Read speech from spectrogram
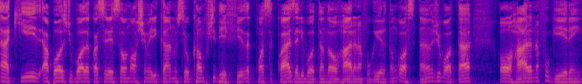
Aqui, após de bola com a seleção norte-americana no seu campo de defesa, quase ali botando a O'Hara na fogueira. Estão gostando de botar O'Hara na fogueira, hein?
